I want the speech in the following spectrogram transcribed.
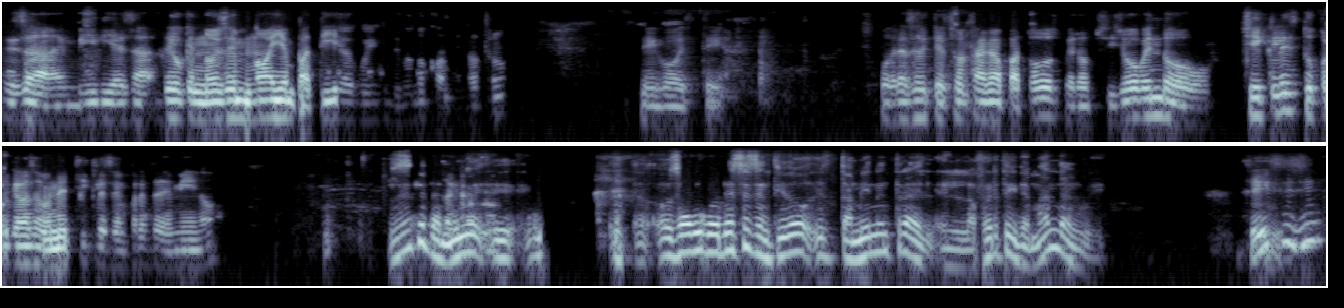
esa envidia, esa, digo que no, es, no hay empatía, güey, de uno con el otro. Digo, este, podría ser que el sol salga para todos, pero si yo vendo chicles, ¿tú por qué vas a vender chicles enfrente de mí, no? Pues es que también, eh, eh, o sea, digo, en ese sentido, también entra la oferta y demanda, güey. Sí, sí, sí.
